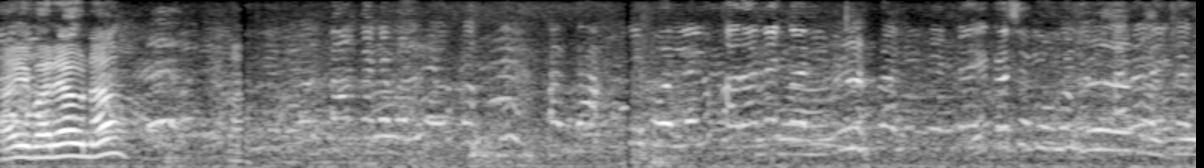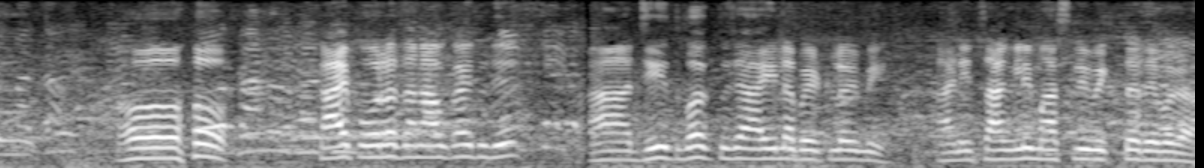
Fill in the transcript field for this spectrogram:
आई बऱ्याव ना? हो हो. काय पोराचं नाव काय तुझे? हा जीत बघ तुझ्या आईला भेटलोय मी. आणि चांगली मासली विकतात हे बघा.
